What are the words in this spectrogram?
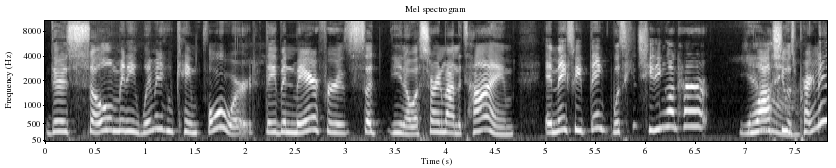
there's so many women who came forward. They've been married for such, you know, a certain amount of time. It makes me think, was he cheating on her Yeah. while she was pregnant?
